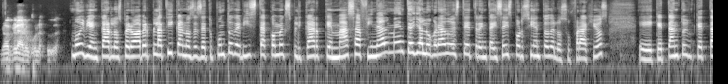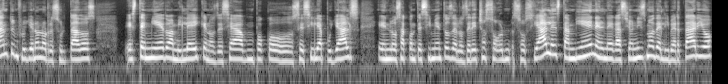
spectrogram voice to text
lo aclaro por las dudas. Muy bien, Carlos, pero a ver, platícanos desde tu punto de vista cómo explicar que Massa finalmente haya logrado este 36% de los sufragios, eh, que, tanto, que tanto influyeron los resultados este miedo a mi ley que nos decía un poco Cecilia Puyals en los acontecimientos de los derechos sociales también, el negacionismo del libertario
